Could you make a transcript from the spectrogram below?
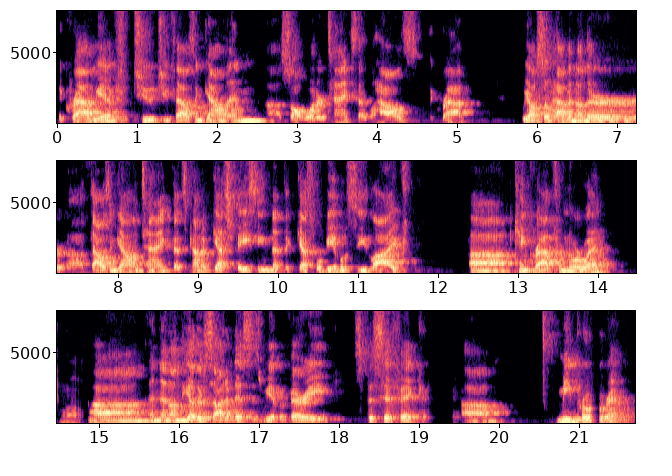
the crab. We have two 2,000 gallon uh, saltwater tanks that will house the crab. We also have another uh, thousand gallon tank that's kind of guest facing that the guests will be able to see live um, king crab from Norway. Wow. Um, and then on the other side of this is we have a very specific um, meat program.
